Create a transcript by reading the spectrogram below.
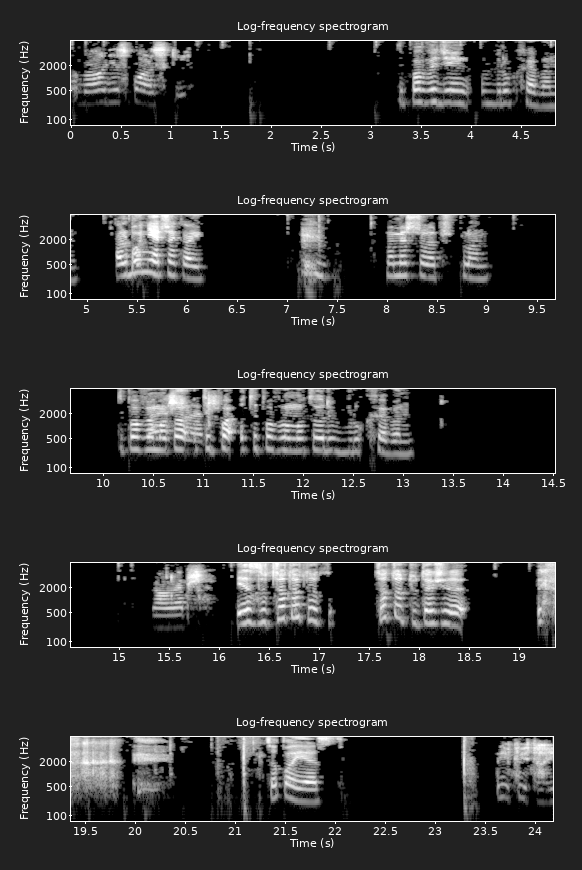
No, on jest polski. Typowy dzień w Brookhaven. Albo nie, czekaj. Mam jeszcze lepszy plan. Typowe, moto typo typowe motory w Brookhaven. No lepsze. Jezu, co to, to, co to tutaj się... Co to jest? Nie pytaj.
